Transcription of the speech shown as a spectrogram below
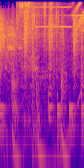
Música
